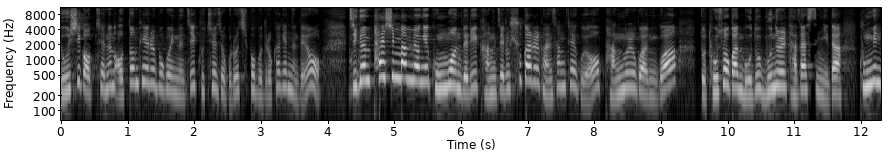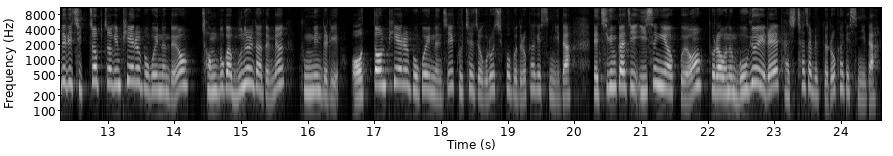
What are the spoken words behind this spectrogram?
요식 업체는 어떤 피해를 보고 있는지 구체적으로 짚어보도록 하겠는데요. 지금 80만 명의 공무원들이 강제로 휴가를 간 상태고요. 박물관과 또 도서관 모두 문을 닫았습니다. 국민들이 직접적인 피해를 보고 있는데요. 정부가 문을 닫으면 국민들이 어떤 피해를 보고 있는지 구체적으로 짚어보도록 하겠습니다. 네, 지금까지 이승희였고요. 돌아오는 목요일에 다시 찾아뵙도록 하겠습니다.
